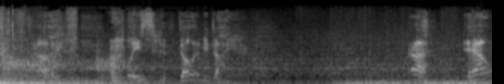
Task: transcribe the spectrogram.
Uh, please, don't let me die. Uh, help.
